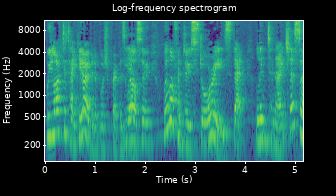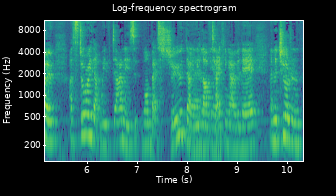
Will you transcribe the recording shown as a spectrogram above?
we like to take it over to bush prep as Yeah. well. So we'll often do stories that link to nature. So a story that we've done is wombat stew that we love yeah. taking over there, and the children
